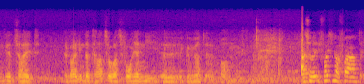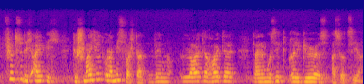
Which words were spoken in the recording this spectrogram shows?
in der Zeit, weil in der Tat sowas vorher nie äh, gehört äh, worden ist. Also ich wollte noch fragen, fühlst du dich eigentlich geschmeichelt oder missverstanden, wenn Leute heute deine Musik religiös assoziieren?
